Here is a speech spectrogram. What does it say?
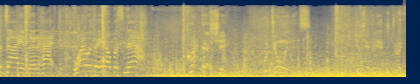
To die in Manhattan. Why would they help us now? Quit that shit. We're doing this. Get your hands straight.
